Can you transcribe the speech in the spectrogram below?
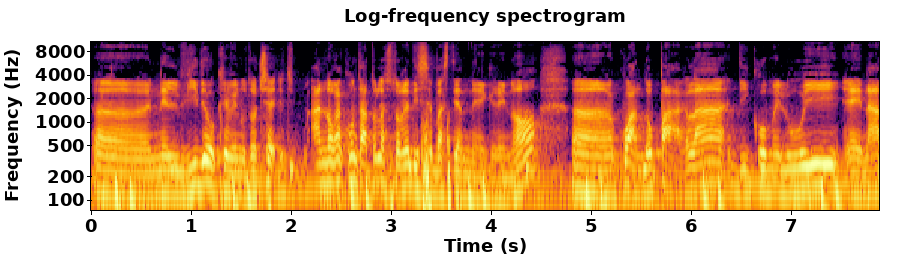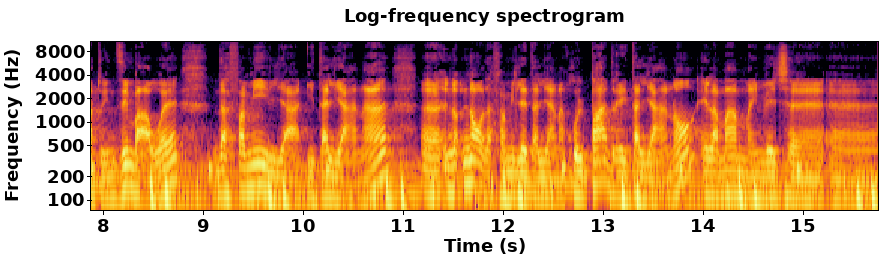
uh, nel video che è venuto, hanno raccontato la storia di Sebastian Negri, no? Uh, quando parla di come lui è nato in Zimbabwe da famiglia italiana, uh, no, no, da famiglia italiana, col padre italiano e la mamma invece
